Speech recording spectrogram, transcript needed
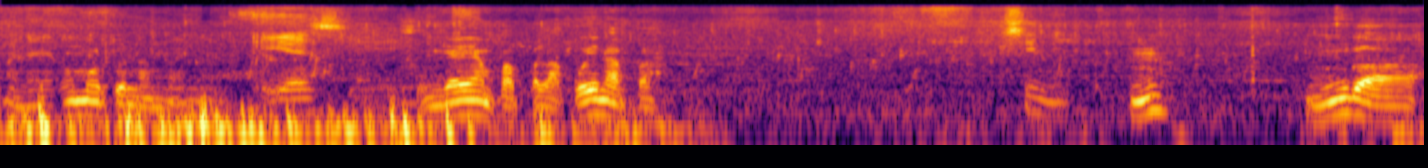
Manjangin umur tuh namanya. Iya sih. Sehingga yang papa lakuin apa? Sini. Hmm? enggak.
